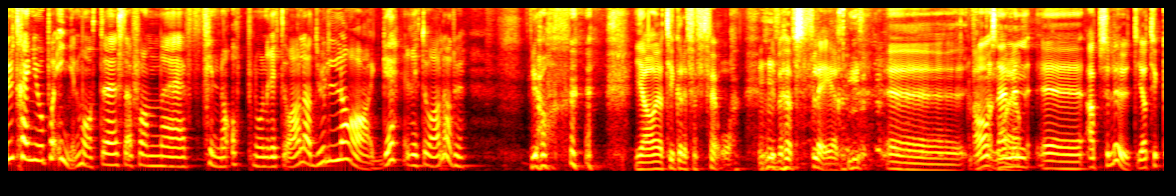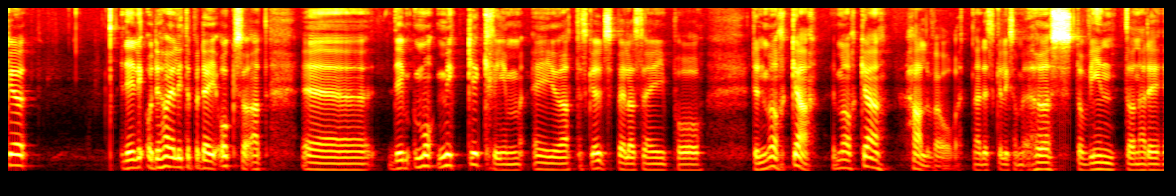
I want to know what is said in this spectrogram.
du trenger jo på ingen måte Stefan, eh, finne opp noen ritualer. Du lager ritualer, du. Ja. ja, jag tycker det är för få. Det behövs fler. Eh, ja, som nej, men, eh, absolut. Jag tycker, det och det hör jag lite på dig också, att eh, det är mycket krim är ju att det ska utspela sig på den mörka, det mörka halvåret, när det ska liksom höst och vinter, när det,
